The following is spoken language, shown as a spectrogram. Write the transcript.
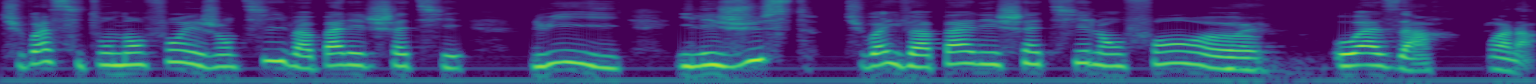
tu vois, si ton enfant est gentil, il va pas aller le châtier. Lui, il, est juste, tu vois, il va pas aller châtier l'enfant euh, au hasard. Voilà.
